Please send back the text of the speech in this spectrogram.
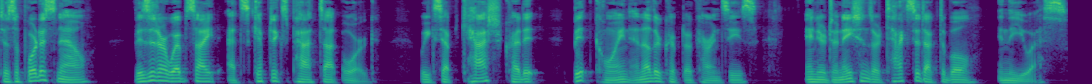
To support us now, visit our website at skepticspath.org. We accept cash, credit, Bitcoin, and other cryptocurrencies, and your donations are tax deductible in the US.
